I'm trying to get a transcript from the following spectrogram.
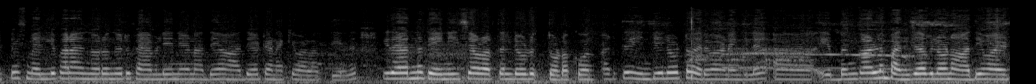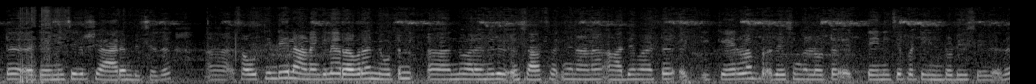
എപ്പിസ് മെല്ലിപ്പറ എന്ന് പറയുന്ന ഒരു ഫാമിലിനെയാണ് അദ്ദേഹം ആദ്യമായിട്ട് ഇണക്കി വളർത്തിയത്. ഇതായിരുന്നു തേനീച്ച വളർത്തലിന്റെ ഒരു തുടക്കം. അടുത്ത് ഇന്ത്യയിലോട്ട് വരുവാണെങ്കിൽ ബംഗാളിലും പഞ്ചാബിലുമാണ് ആദ്യമായിട്ട് തേനീച്ച കൃഷി ആരംഭിച്ചത്. സൗത്ത് ഇന്ത്യയിലാണെങ്കിൽ റവറൻ ന്യൂട്ടൺ എന്ന് എന്ന് പറയുന്നൊരു ശാസ്ത്രജ്ഞനാണ് ആദ്യമായിട്ട് കേരളം പ്രദേശങ്ങളിലോട്ട് തേനീച്ചപ്പെട്ടി ഇൻട്രൊഡ്യൂസ് ചെയ്തത്.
